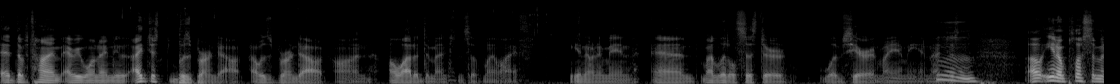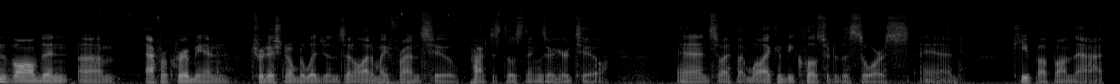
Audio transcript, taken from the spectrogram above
at the time, everyone I knew, I just was burned out. I was burned out on a lot of dimensions of my life. You know what I mean? And my little sister lives here in Miami, and I just, oh, you know, plus I'm involved in um, Afro Caribbean traditional religions, and a lot of my friends who practice those things are here too. And so I thought, well, I could be closer to the source and keep up on that.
